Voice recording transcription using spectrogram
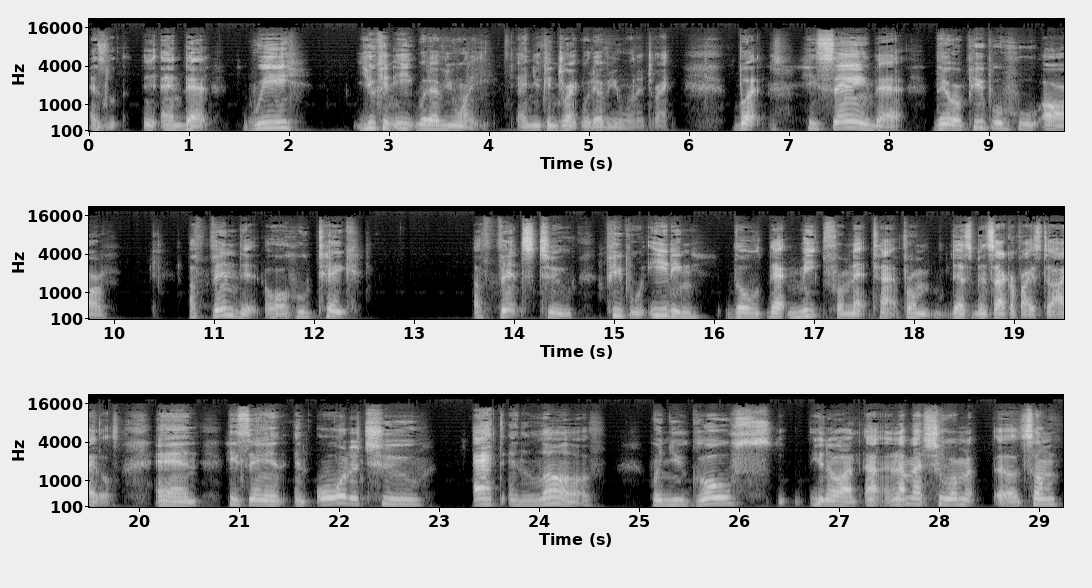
as and that we you can eat whatever you want to eat and you can drink whatever you want to drink. But he's saying that there are people who are offended or who take offense to people eating those that meat from that time from that's been sacrificed to idols. And he's saying in order to act in love when you go you know I, I, and i'm not sure uh, some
